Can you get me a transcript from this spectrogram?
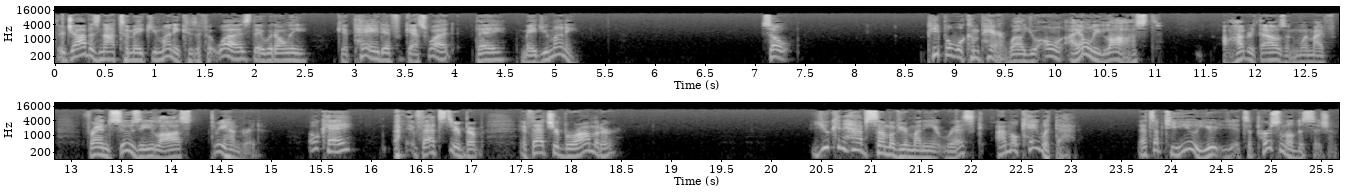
Their job is not to make you money, because if it was, they would only get paid if, guess what, they made you money. So people will compare. Well, you I only lost a hundred thousand when my f- friend Susie lost three hundred. Okay, if that's your if that's your barometer, you can have some of your money at risk. I'm okay with that. That's up to you. you it's a personal decision.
